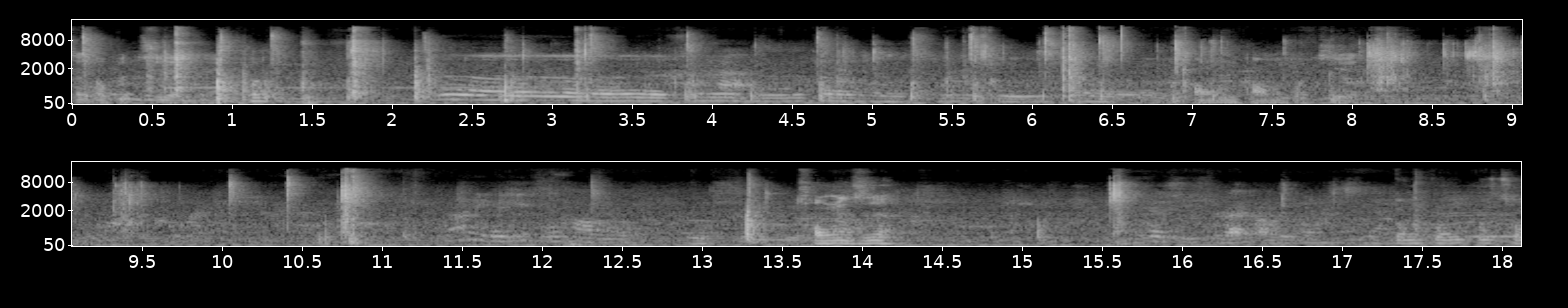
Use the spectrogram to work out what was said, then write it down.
这都不见了。错。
